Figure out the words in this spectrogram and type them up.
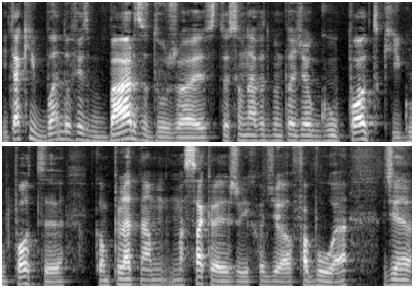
I takich błędów jest bardzo dużo. Jest, to są nawet, bym powiedział, głupotki, głupoty, kompletna masakra, jeżeli chodzi o fabułę, gdzie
